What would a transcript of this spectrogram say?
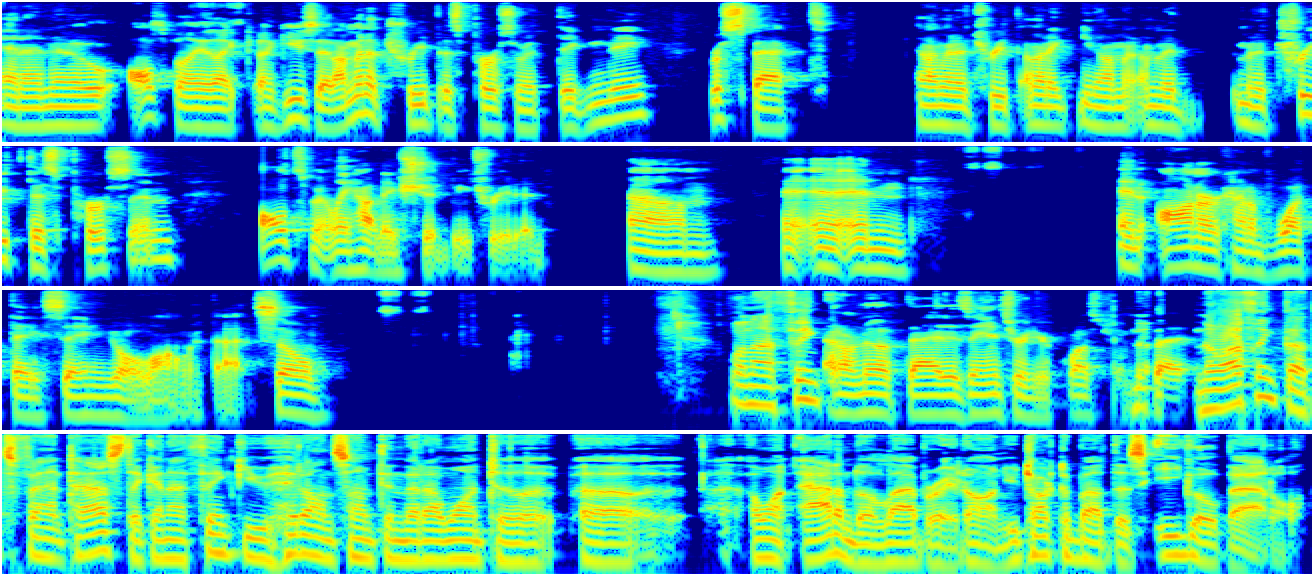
And I know ultimately, like, like you said, I'm going to treat this person with dignity, respect, and I'm going to treat, I'm going to, you know, I'm, going to, I'm going to treat this person ultimately how they should be treated. Um, and, and and honor kind of what they say and go along with that. So, well, I think I don't know if that is answering your question, no, but no, I think that's fantastic, and I think you hit on something that I want to uh, I want Adam to elaborate on. You talked about this ego battle,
